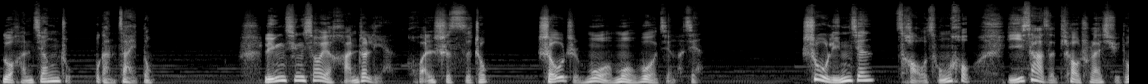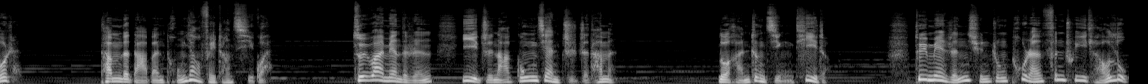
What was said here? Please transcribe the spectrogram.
洛寒僵住，不敢再动。林青霄也含着脸环视四周，手指默默握紧了剑。树林间、草丛后，一下子跳出来许多人，他们的打扮同样非常奇怪。最外面的人一直拿弓箭指着他们。洛寒正警惕着，对面人群中突然分出一条路，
